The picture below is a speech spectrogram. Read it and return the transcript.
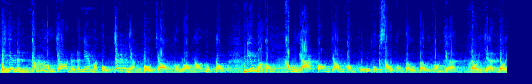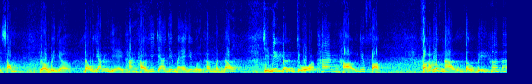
Mà gia đình cấm không cho rồi đó nghe, mà cổ chấp nhận, cổ chọn, cổ còn nói một câu, nếu mà không không gả con cho ông, con uống thuốc sâu, con tự tử, con chết, đòi chết, đòi sống. Rồi bây giờ đâu dám về than thở với cha, với mẹ, với người thân mình đâu. Chỉ biết đến chùa than thở với phật. Phật lúc nào cũng từ bi hết á.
